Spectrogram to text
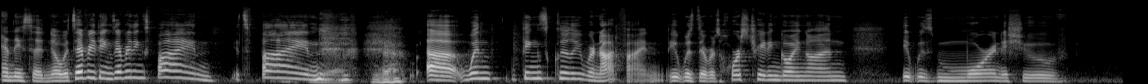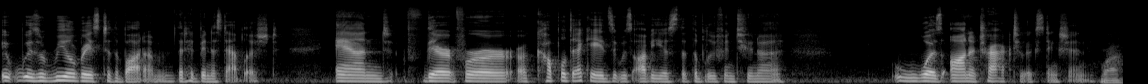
And they said, no, it's everything's everything's fine. It's fine. Yeah. yeah. Uh, when things clearly were not fine. It was there was horse trading going on. It was more an issue of it was a real race to the bottom that had been established. And there for a couple decades it was obvious that the bluefin tuna was on a track to extinction. Wow.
